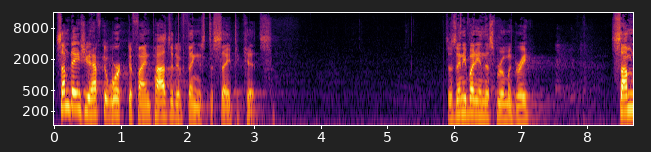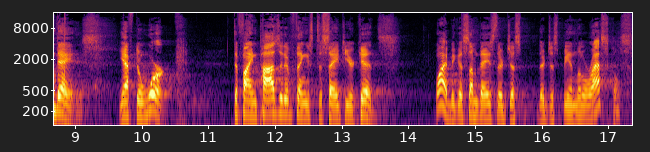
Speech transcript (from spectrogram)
some days you have to work to find positive things to say to kids. Does anybody in this room agree? Some days you have to work to find positive things to say to your kids. Why? Because some days they're just, they're just being little rascals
